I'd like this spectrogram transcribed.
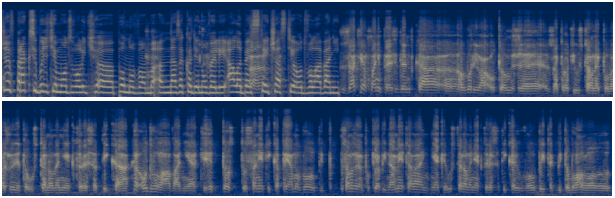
Čiže v praxi budete môcť voliť e, po novom e, na základe novely, ale bez tej časti o odvolávaní. Zatiaľ pani prezidentka e, hovorila o tom, že za protiústavné považuje to ustanovenie, ktoré sa týka odvolávania. Čiže to, to sa netýka priamo voľby. Samozrejme, pokiaľ by namietala nejaké ustanovenia, ktoré sa týkajú voľby, tak by to mohlo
